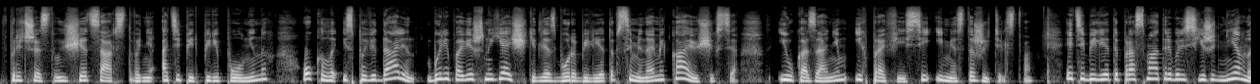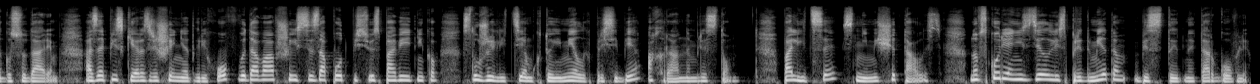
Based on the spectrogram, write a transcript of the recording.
в предшествующее царствование, а теперь переполненных, около исповедален были повешены ящики для сбора билетов с именами кающихся и указанием их профессии и места жительства. Эти билеты просматривались ежедневно государем, а записки о разрешении от грехов, выдававшиеся за подписью исповедников, служили тем, кто имел их при себе охранным листом. Полиция с ними считалась, но вскоре они сделались предметом бесстыдной торговли.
